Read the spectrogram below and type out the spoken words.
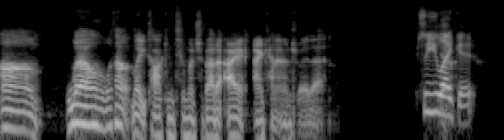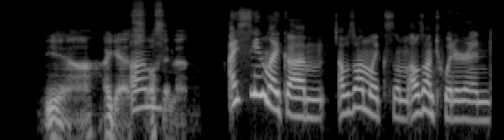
Um. Well, without like talking too much about it, I I kind of enjoy that. So you Yeah. like it? Yeah, I guess I'll Um, say that. I seen like um I was on like some I was on Twitter and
